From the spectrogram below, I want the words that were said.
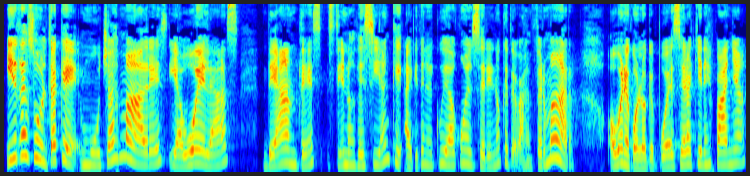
Y resulta que muchas madres y abuelas de antes nos decían que hay que tener cuidado con el sereno que te vas a enfermar. O bueno, con lo que puede ser aquí en España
